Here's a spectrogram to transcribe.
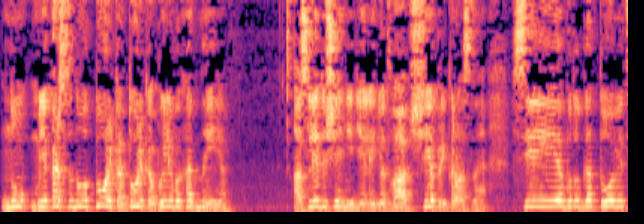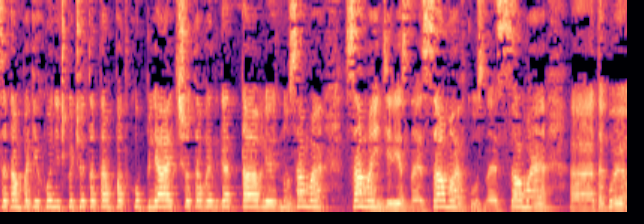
Ну, мне кажется, ну, только-только были выходные. А следующая неделя идет вообще прекрасная все будут готовиться, там потихонечку что-то там подкуплять, что-то выготавливать. Но самое, самое интересное, самое вкусное, самое э, такое,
